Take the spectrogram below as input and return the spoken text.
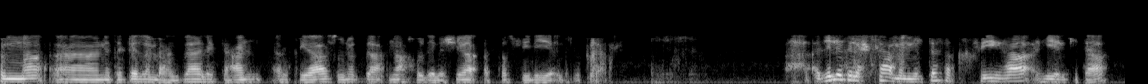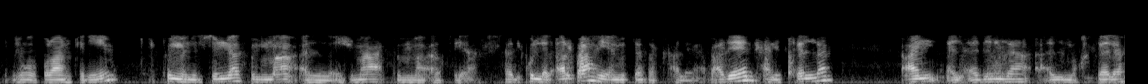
ثم آه نتكلم بعد ذلك عن القياس ونبدأ نأخذ الأشياء التفصيلية القياس. أدلة الأحكام المتفق فيها هي الكتاب اللي هو القرآن الكريم ثم السنة ثم الإجماع ثم القياس. هذه كل الأربعة هي المتفق عليها. بعدين حنتكلم عن الأدلة المختلف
